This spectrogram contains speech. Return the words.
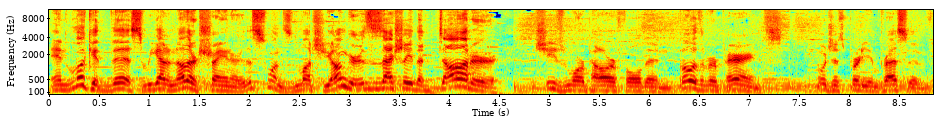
And look at this, we got another trainer. This one's much younger. This is actually the daughter. She's more powerful than both of her parents, which is pretty impressive.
